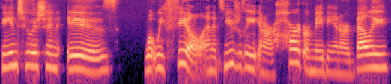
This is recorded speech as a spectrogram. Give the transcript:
the intuition is what we feel, and it's usually in our heart or maybe in our belly.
